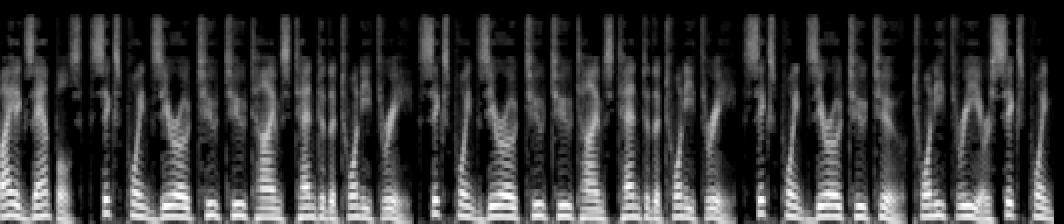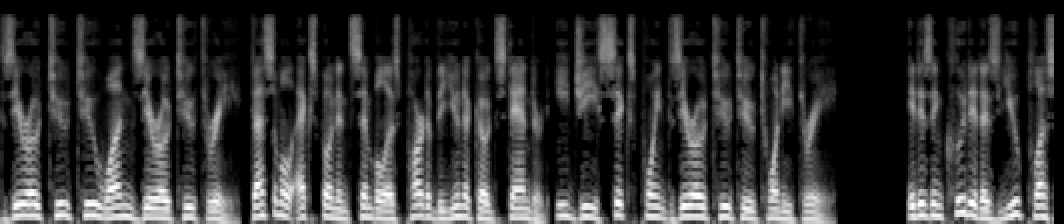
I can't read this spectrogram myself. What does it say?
By examples, 6.022 times 10 to the 23, 6.022 times 10 to the 23, 6.022 23 or 6.0221023, decimal exponent symbol is part of the Unicode standard, e.g. 6.02223. It is included as U plus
